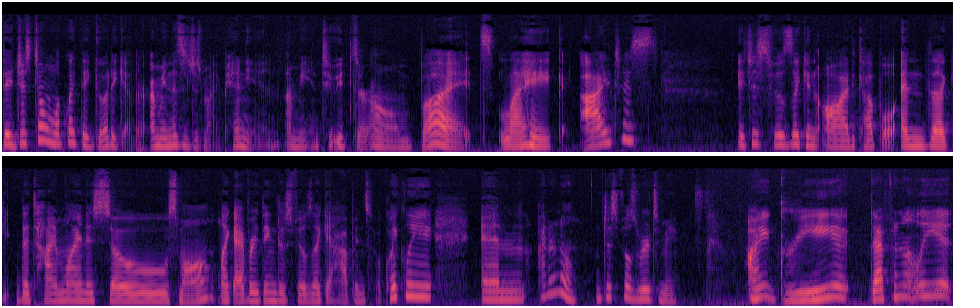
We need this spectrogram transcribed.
they just don't look like they go together. I mean, this is just my opinion. I mean, to each their own, but like I just it just feels like an odd couple and the the timeline is so small. Like everything just feels like it happens so quickly and I don't know. It just feels weird to me. I agree. Definitely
